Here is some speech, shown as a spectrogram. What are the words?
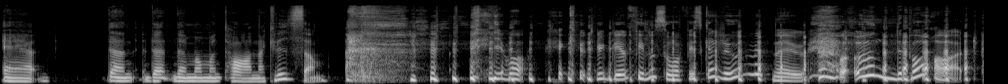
eh, den, den, den momentana krisen. Ja, vi blev filosofiska rummet nu. Vad underbart!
